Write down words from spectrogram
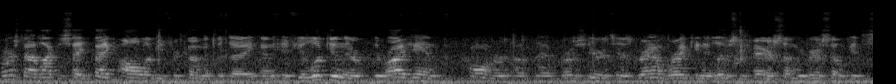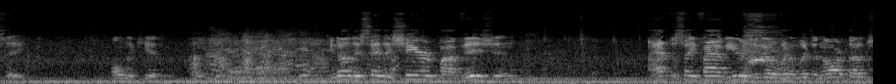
First, I'd like to say thank all of you for coming today. And if you look in the, the right-hand corner of that brochure, it says groundbreaking in Livingston Parish, something we very seldom get to see. Only kidding. Only kidding. You know, they say they shared my vision. I have to say, five years ago when I went to North Oaks,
